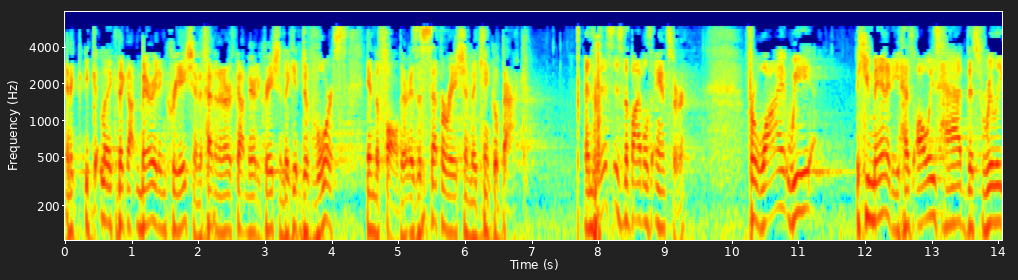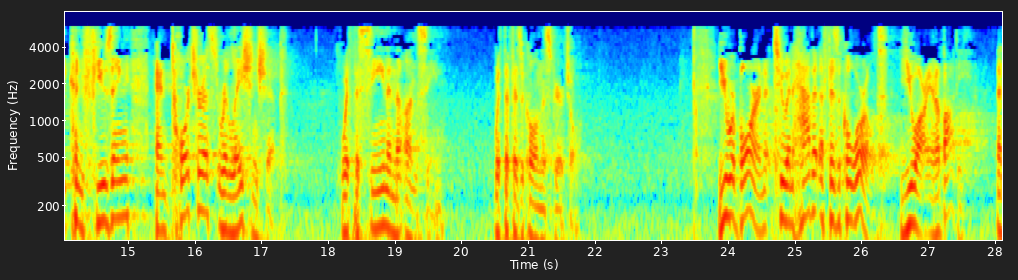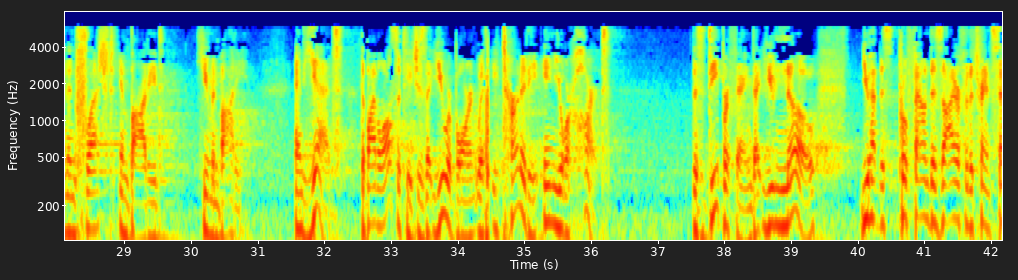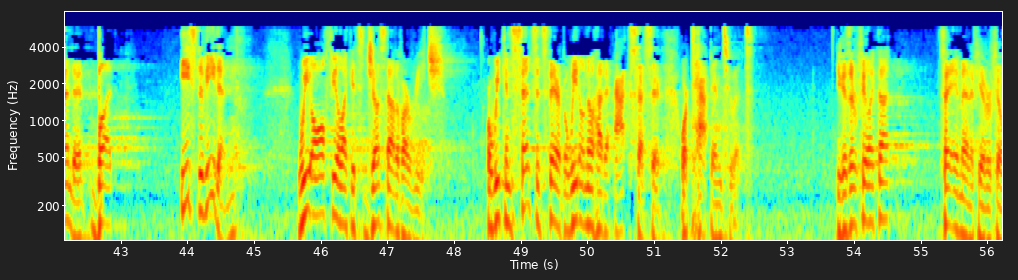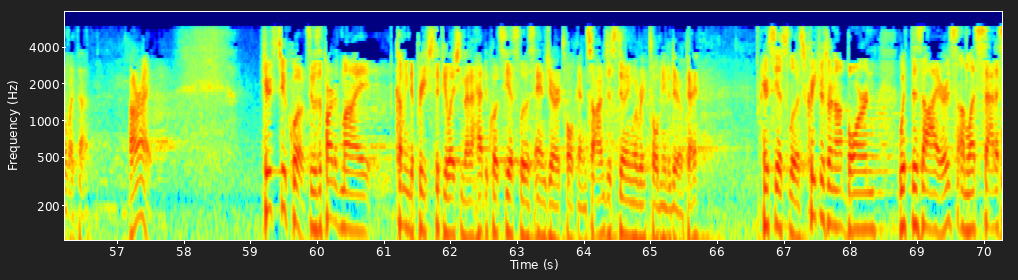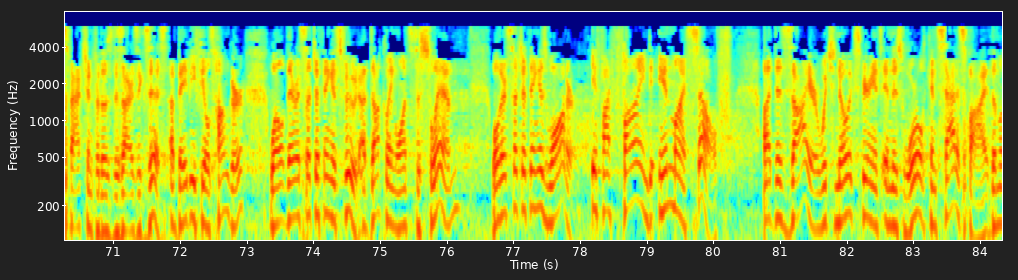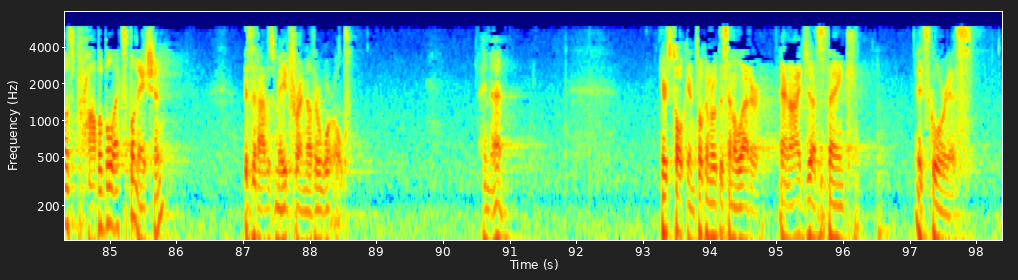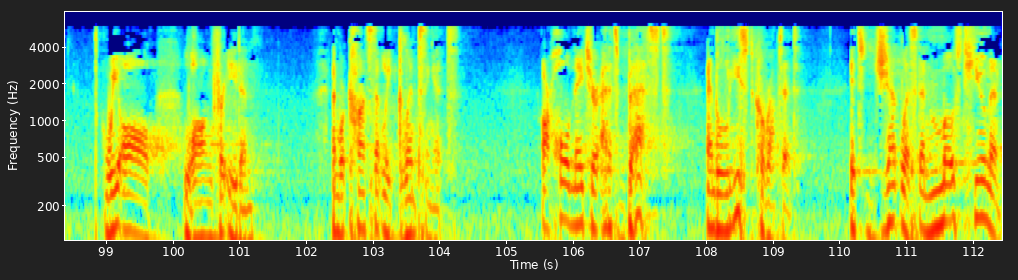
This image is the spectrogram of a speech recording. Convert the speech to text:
and it, it, like they got married in creation. If heaven and earth got married in creation, they get divorced in the fall. There is a separation; they can't go back. And this is the Bible's answer for why we, humanity, has always had this really confusing and torturous relationship with the seen and the unseen, with the physical and the spiritual. You were born to inhabit a physical world. You are in a body, an enfleshed, embodied human body. And yet, the Bible also teaches that you were born with eternity in your heart. This deeper thing that you know you have this profound desire for the transcendent, but east of Eden, we all feel like it's just out of our reach. Or we can sense it's there, but we don't know how to access it or tap into it. You guys ever feel like that? Say amen if you ever feel like that. All right. Here's two quotes. It was a part of my coming to preach stipulation that I had to quote C.S. Lewis and J.R.R. Tolkien. So I'm just doing what Rick told me to do, okay? Here's C.S. Lewis. Creatures are not born with desires unless satisfaction for those desires exists. A baby feels hunger. Well, there is such a thing as food. A duckling wants to swim. Well, there's such a thing as water. If I find in myself a desire which no experience in this world can satisfy, the most probable explanation is that I was made for another world. Amen. Here's Tolkien. Tolkien wrote this in a letter, and I just think it's glorious. We all long for Eden, and we're constantly glimpsing it. Our whole nature at its best and least corrupted its gentlest and most human,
